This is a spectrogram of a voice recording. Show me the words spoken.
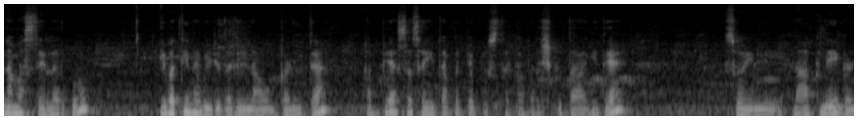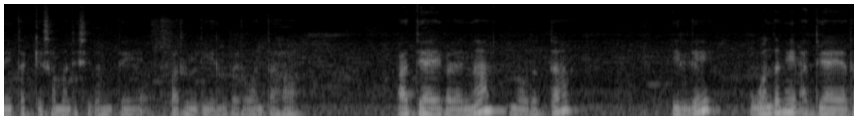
ನಮಸ್ತೆ ಎಲ್ಲರಿಗೂ. ಇವತ್ತಿನ ವಿಡಿಯೋದಲ್ಲಿ ನಾವು ಗಣಿತ ಅಭ್ಯಾಸ ಸಹಿತ ಪಠ್ಯ ಪುಸ್ತಕ ಪರಿಷ್ಕೃತ ಆಗಿದೆ. ಸೊ ಇಲ್ಲಿ ನಾಲ್ಕನೇ ಗಣಿತಕ್ಕೆ ಸಂಬಂಧಿಸಿದಂತೆ ಪರ್ವಿಡಿಯಲ್ಲಿ ಬರುವಂತಹ ಅಧ್ಯಾಯಗಳನ್ನು ನೋಡುತ್ತಾ, ಇಲ್ಲಿ ಒಂದನೇ ಅಧ್ಯಾಯದ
